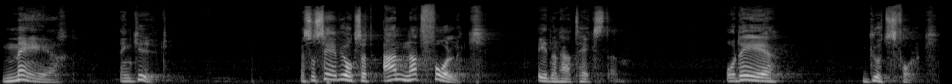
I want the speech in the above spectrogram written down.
mer än Gud. Men så ser vi också ett annat folk i den här texten. Och det är Guds folk.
